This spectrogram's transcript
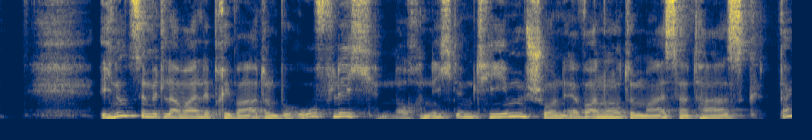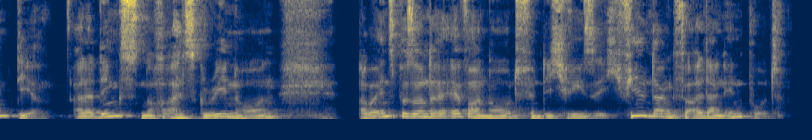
Ich nutze mittlerweile privat und beruflich, noch nicht im Team, schon Evernote und Meistertask, dank dir. Allerdings noch als Greenhorn, aber insbesondere Evernote finde ich riesig. Vielen Dank für all deinen Input.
